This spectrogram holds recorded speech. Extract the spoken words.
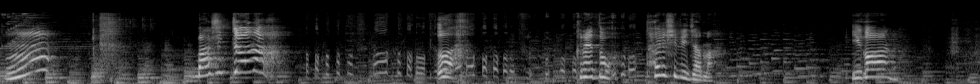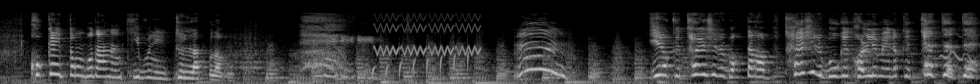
음? 맛있잖아 으악. 그래도 털실이잖아 이건 코끼리똥보다는 기분이 덜 나쁘다고. 음! 이렇게 털실을 먹다가 털실이 목에 걸리면 이렇게 태태태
